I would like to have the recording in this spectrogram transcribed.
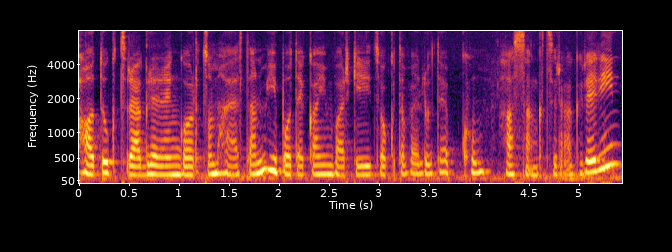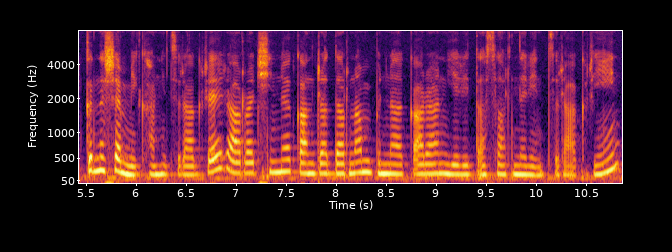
հատուկ ծրագրեր են գործում Հայաստանում հիպոթեկային վարկերից օգտվելու դեպքում։ Հասանք ծրագրերին։ Կնշեմ մի քանի ծրագրեր։ Առաջինը կանդրադառնամ բնակարան երիտասարդներին ծրագրին։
